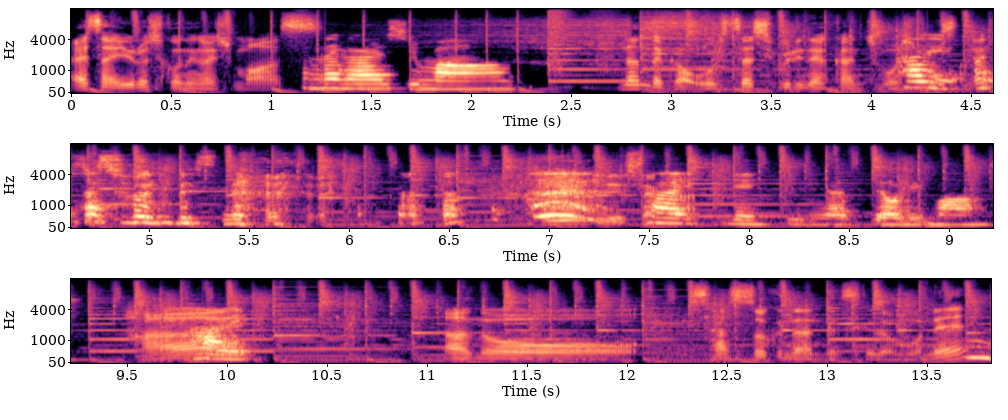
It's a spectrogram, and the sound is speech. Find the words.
あやさんよろしくお願いしますお。願いします。なんだかお久しぶりな感じもしはい、ますね。お久しぶりですね。お元気でしたか？はい、元気にやっております。ははいい。あのー早速なんですけどもねう、ん、うん、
